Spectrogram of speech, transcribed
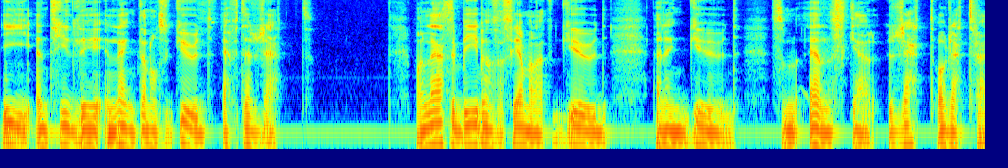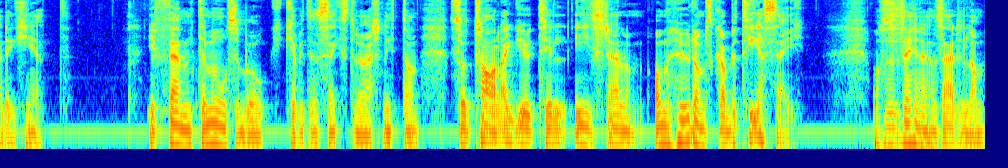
i en tydlig längtan hos Gud efter rätt. Man läser Bibeln så ser man att Gud är en Gud som älskar rätt och rättfärdighet. I femte Mosebok kapitel 16 vers 19 så talar Gud till Israel om hur de ska bete sig. Och så säger han så här till dem.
